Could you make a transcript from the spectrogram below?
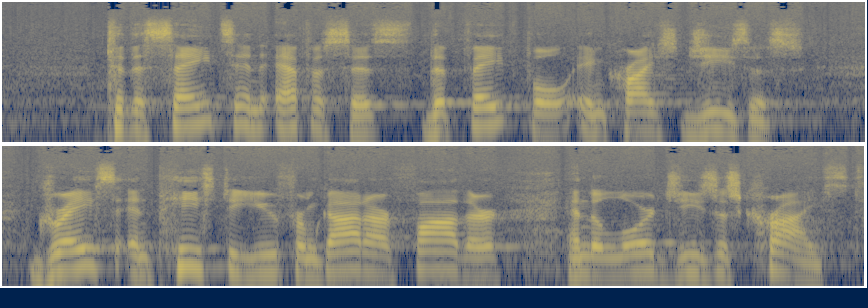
to the saints in Ephesus, the faithful in Christ Jesus. Grace and peace to you from God our Father and the Lord Jesus Christ.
